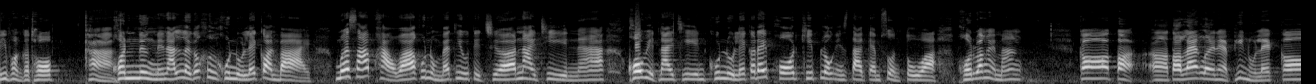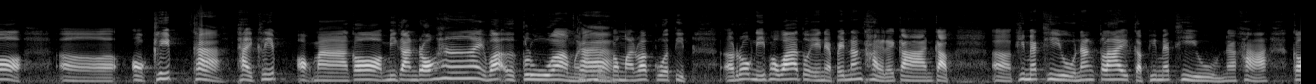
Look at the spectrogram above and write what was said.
มีผลกระทบ ค่ะ คนหนึ่งในนั้นเลยก็คือคุณหนูเล็กก่อนบ่าย เมื่อทราบข่าวว่าคุณหนุ่มแมทธิวติดเชื้อ 19 นะคะโควิด -19 คุณหนูเล็กก็ได้โพสต์คลิปลงอินสตาแกรมส่วนตัว โพสต์ว่าไงมั่ง ก็ตอนเอ่อตอนแรกเลยเนี่ยพี่หนูเล็กก็ เอ่อออกคลิป ค่ะ ถ่ายคลิปออกมาก็มีการร้องไห้ว่าเออกลัวเหมือนค่ะเหมือนประมาณว่ากลัวติดเอ่อโรคนี้เพราะว่าตัวเองเนี่ยไปนั่งถ่ายรายการกับเอ่อพี่แมทธิวนั่งใกล้กับพี่แมทธิวนะคะ ก็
